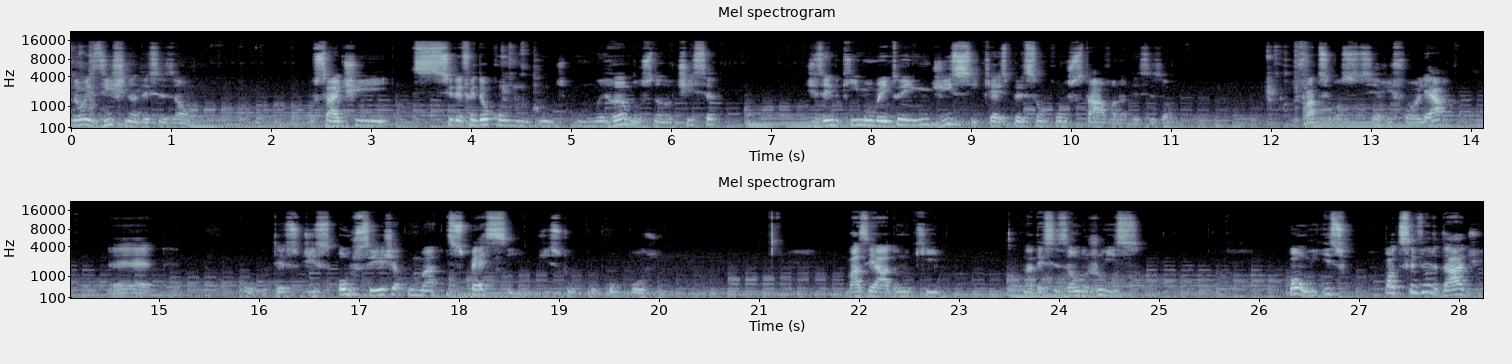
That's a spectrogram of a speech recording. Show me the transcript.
não existe na decisão. O site se defendeu com um, erramos na notícia dizendo que em momento nenhum disse que a expressão constava na decisão. De fato, se, você, se a gente for olhar, é, o texto diz, ou seja, uma espécie de estupro culposo, baseado no que na decisão do juiz. Bom, isso pode ser verdade,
